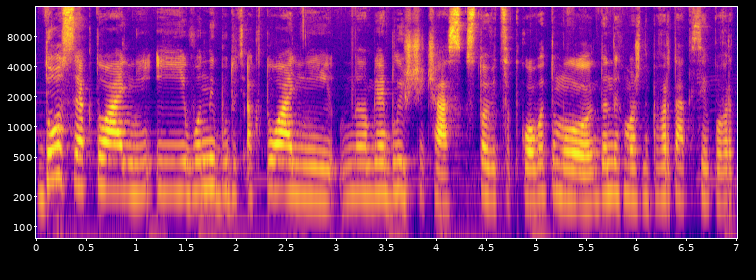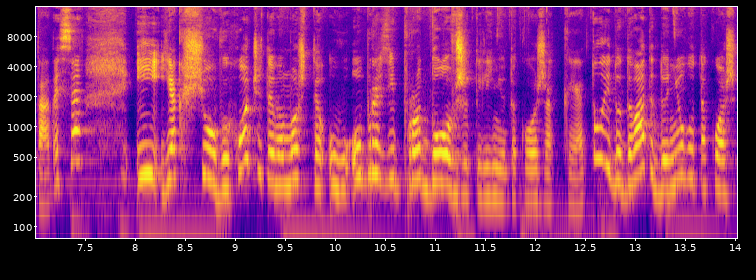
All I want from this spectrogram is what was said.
досить актуальні, і вони будуть актуальні на найближчий час 100%, тому до них можна повертатися і повертатися. І якщо ви хочете, ви можете у образі продовжити лінію такого жакету і додавати до нього також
